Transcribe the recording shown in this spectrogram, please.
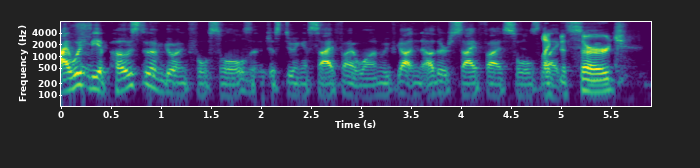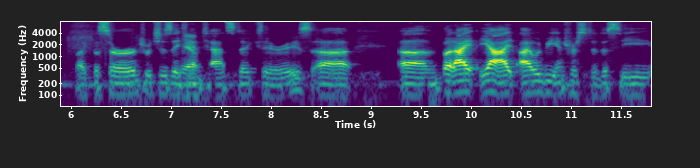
I wouldn't be opposed to them going full souls and just doing a sci-fi one. We've gotten other sci-fi souls like, like the Surge, like the Surge, which is a fantastic series. Uh, um, but I, yeah, I, I, would be interested to see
